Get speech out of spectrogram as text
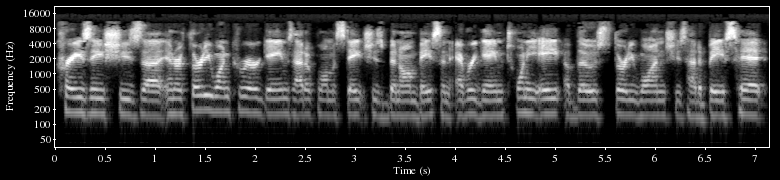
crazy. She's uh, in her 31 career games at Oklahoma State. She's been on base in every game. 28 of those 31, she's had a base hit.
